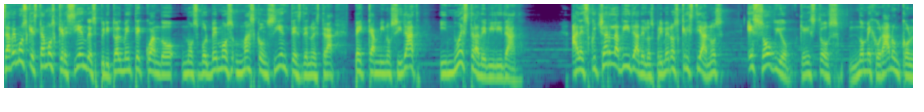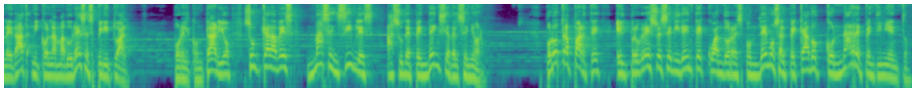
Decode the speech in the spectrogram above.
Sabemos que estamos creciendo espiritualmente cuando nos volvemos más conscientes de nuestra pecaminosidad y nuestra debilidad. Al escuchar la vida de los primeros cristianos, es obvio que estos no mejoraron con la edad ni con la madurez espiritual. Por el contrario, son cada vez más sensibles a su dependencia del Señor. Por otra parte, el progreso es evidente cuando respondemos al pecado con arrepentimiento.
